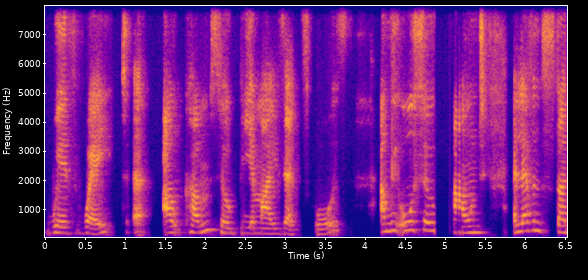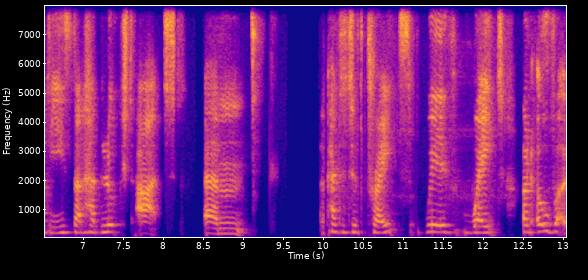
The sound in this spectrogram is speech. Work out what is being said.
with weight uh, outcomes, so BMI Z scores. And we also found 11 studies that had looked at um, appetitive traits with weight, but over a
